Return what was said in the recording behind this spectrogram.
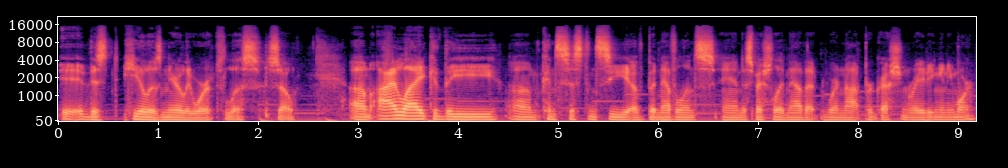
it, this heal is nearly worthless. So um, I like the um, consistency of benevolence, and especially now that we're not progression rating anymore.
